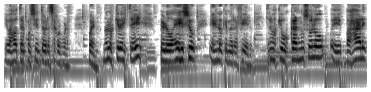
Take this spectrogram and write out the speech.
he bajado 3% de grasa corporal. Bueno, no los quiero distraer, pero a eso es lo que me refiero. Tenemos que buscar no solo eh, bajar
